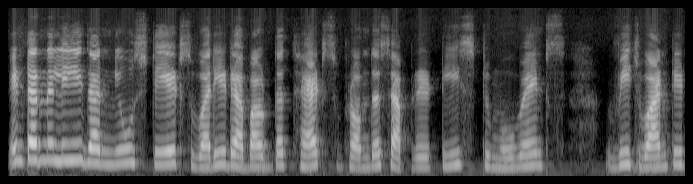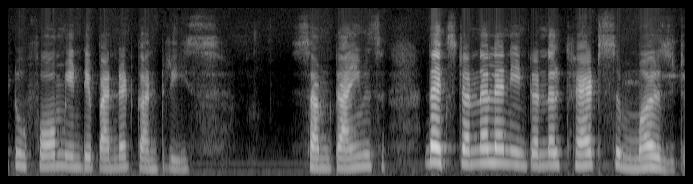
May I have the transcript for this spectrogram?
Internally, the new states worried about the threats from the separatist movements which wanted to form independent countries. Sometimes the external and internal threats merged.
